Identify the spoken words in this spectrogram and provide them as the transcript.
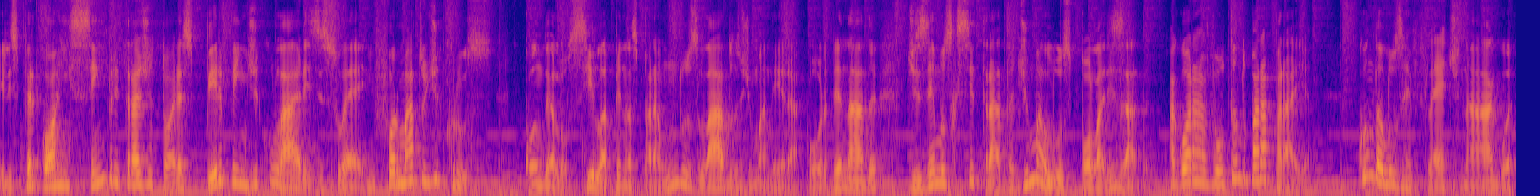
Eles percorrem sempre trajetórias perpendiculares, isso é, em formato de cruz. Quando ela oscila apenas para um dos lados de maneira ordenada, dizemos que se trata de uma luz polarizada. Agora, voltando para a praia. Quando a luz reflete na água,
